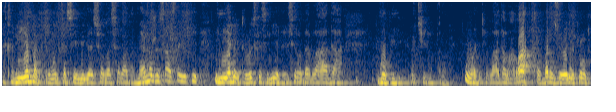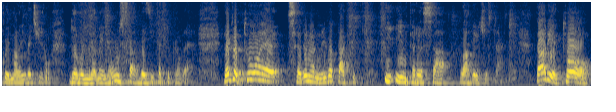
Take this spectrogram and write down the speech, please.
Dakle, ni jednog trenutka se nije desilo da se vlada ne može sastaviti i ni jednog trenutka se nije desilo da vlada gubi većinu parlamenta. Uvek je vladala lako, brzo, u jednom trenutku imala i većinu dovoljno da menja ustav, bez ikakve probleme. Dakle, to je svedeno na nivo taktike i interesa vladajuće stranke. Da li je to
